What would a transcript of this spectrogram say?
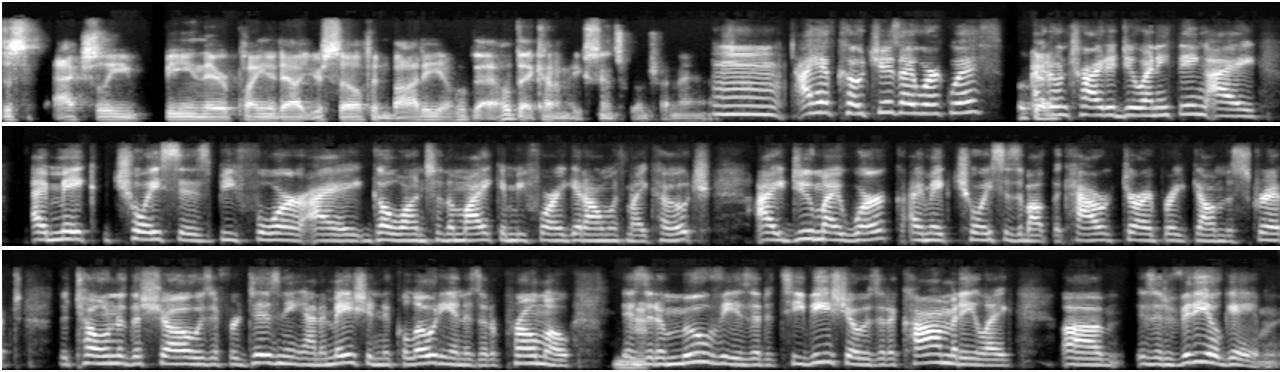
just actually being there playing it out yourself in body i hope that i hope that kind of makes sense what i'm trying to ask. Mm, i have coaches i work with. Okay. i don't try to do anything. I I make choices before I go onto the mic and before I get on with my coach. I do my work. I make choices about the character. I break down the script, the tone of the show. Is it for Disney, animation, Nickelodeon? Is it a promo? Mm-hmm. Is it a movie? Is it a TV show? Is it a comedy? Like, um, is it a video game,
